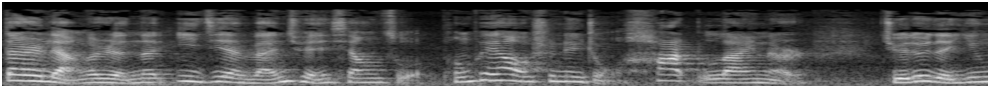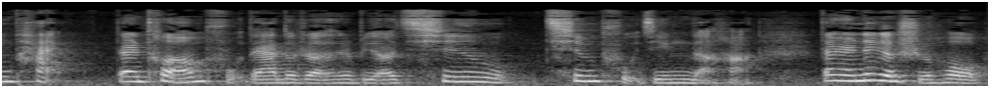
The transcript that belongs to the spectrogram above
但是两个人呢意见完全相左。蓬佩奥是那种 hardliner，绝对的鹰派，但是特朗普大家都知道他是比较亲亲普京的哈。但是那个时候，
